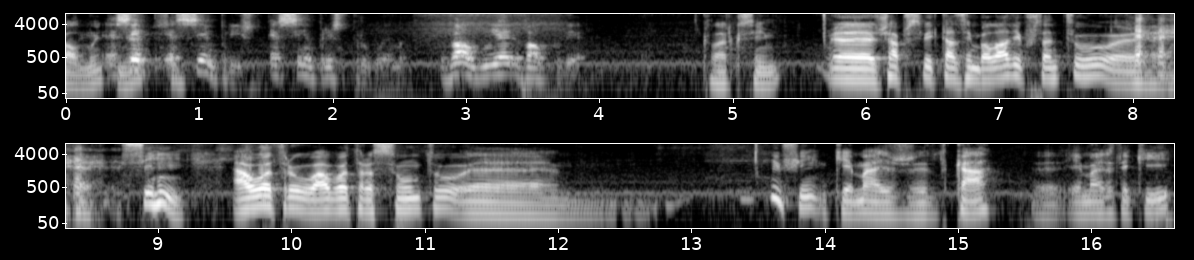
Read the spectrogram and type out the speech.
Vale muito é dinheiro. Sempre, é sempre isto, é sempre este problema. Vale dinheiro, vale poder. Claro que sim. Uh, já percebi que estás embalado e, portanto, uh, sim, há outro, há outro assunto. Uh, enfim, que é mais de cá, é mais daqui,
